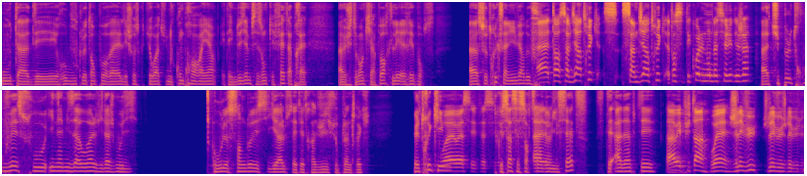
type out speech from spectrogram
où t'as des reboucles temporelles, des choses que tu vois, tu ne comprends rien. Et t'as une deuxième saison qui est faite après, euh, justement, qui apporte les réponses. Euh, ce truc, c'est un univers de fou. Attends, ça me dit un truc. Ça me dit un truc. Attends, c'était quoi le nom de la série déjà? Tu peux le trouver sous Inamizawa, le village maudit. Ou le sanglot des cigales, ça a été traduit sur plein de trucs. Mais le truc qui est ouf, Ouais, ouais, c'est. parce que ça, c'est sorti Ah, en ouais. 2007, c'était adapté. Ah oui, putain, ouais, je l'ai vu, je l'ai vu, je l'ai vu.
